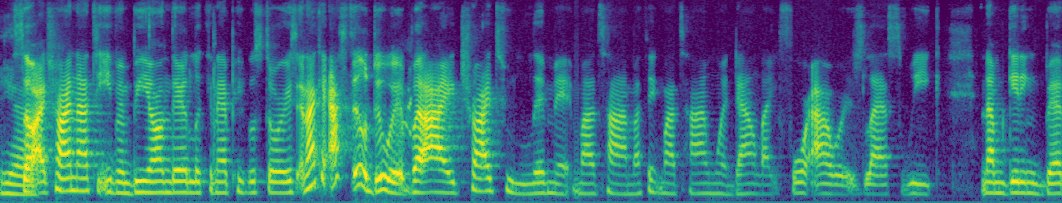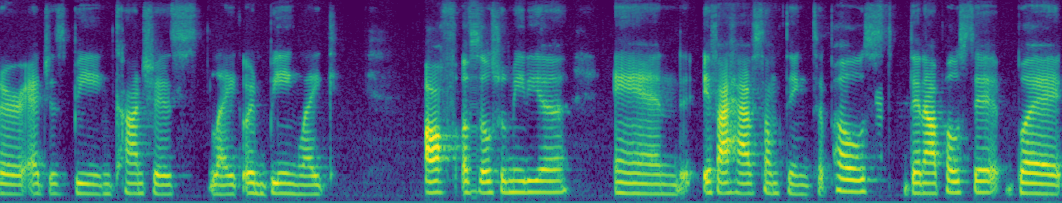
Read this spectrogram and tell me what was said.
Yeah. So I try not to even be on there looking at people's stories, and I can I still do it, but I try to limit my time. I think my time went down like four hours last week, and I'm getting better at just being conscious, like and being like off of social media. And if I have something to post, then I post it. But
